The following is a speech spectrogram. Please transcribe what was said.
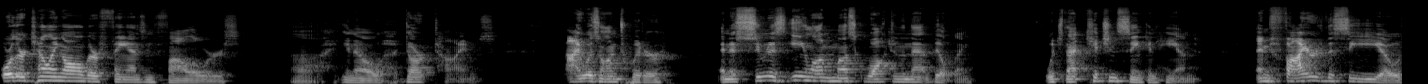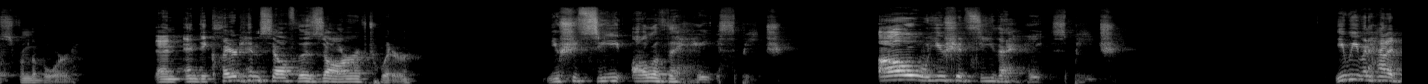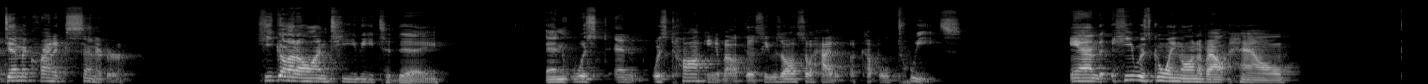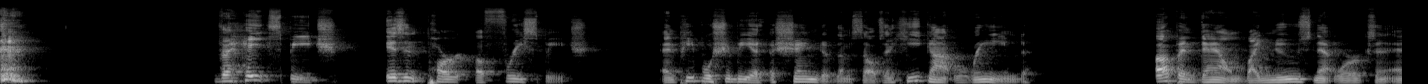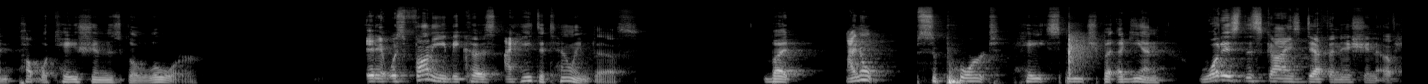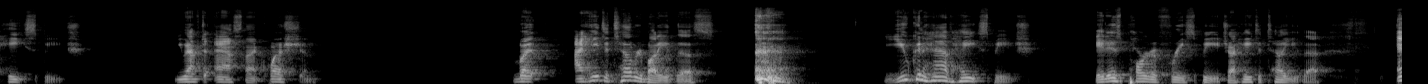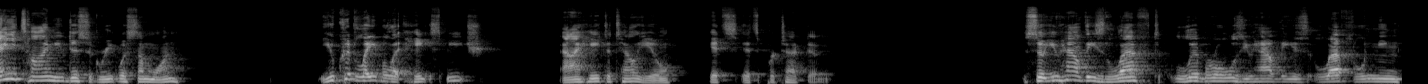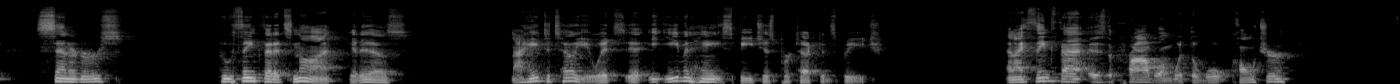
or they're telling all their fans and followers uh, you know, dark times. I was on Twitter, and as soon as Elon Musk walked into that building, which that kitchen sink in hand, and fired the CEOs from the board, and and declared himself the czar of Twitter, you should see all of the hate speech. Oh, you should see the hate speech. You even had a Democratic senator. He got on TV today and was and was talking about this. He was also had a couple tweets, and he was going on about how the hate speech isn't part of free speech, and people should be ashamed of themselves. And he got reamed up and down by news networks and, and publications galore. And it was funny because I hate to tell him this but I don't support hate speech. But again, what is this guy's definition of hate speech? You have to ask that question. But I hate to tell everybody this. you can have hate speech. It is part of free speech. I hate to tell you that. Anytime you disagree with someone, you could label it hate speech, and I hate to tell you, it's it's protected. So you have these left liberals, you have these left leaning senators who think that it's not. It is. I hate to tell you, it's it, even hate speech is protected speech. And I think that is the problem with the woke culture.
